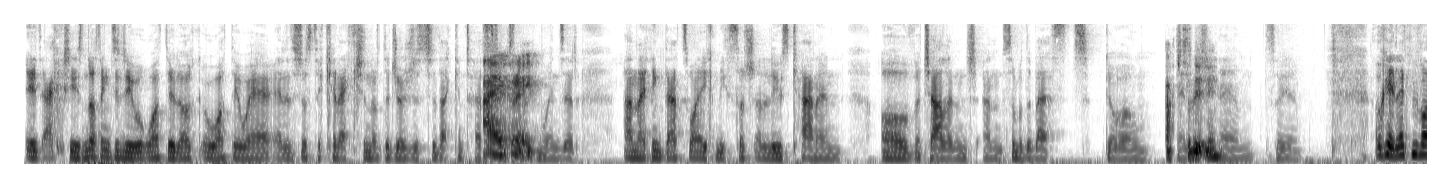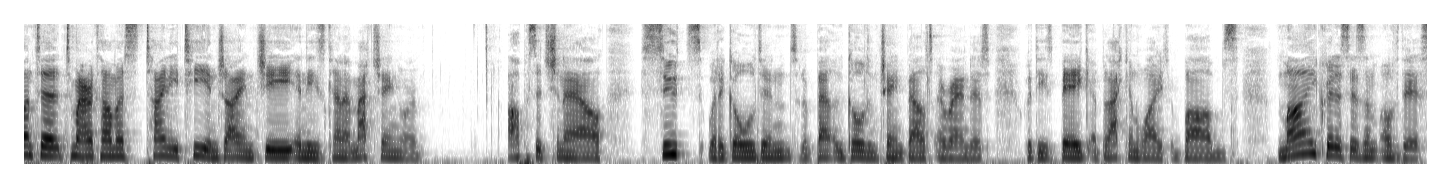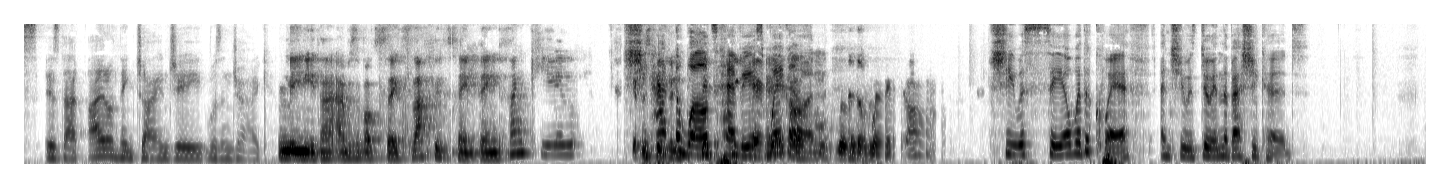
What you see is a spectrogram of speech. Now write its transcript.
it actually has nothing to do with what they look or what they wear, and it's just the connection of the judges to that contestant I agree. that wins it, and I think that's why it can be such a loose cannon of a challenge, and some of the best go home. Absolutely. Um, so yeah. Okay, let's move on to Tomara Thomas, Tiny T and Giant G in these kind of matching or opposite Chanel suits with a golden sort of belt, golden chain belt around it with these big black and white bobs. My criticism of this is that I don't think Giant G was in drag. Me neither. I was about to say exactly the same thing. Thank you. She had the world's heaviest wig on. With a wig on. She was Sia with a quiff, and she was doing the best she could.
